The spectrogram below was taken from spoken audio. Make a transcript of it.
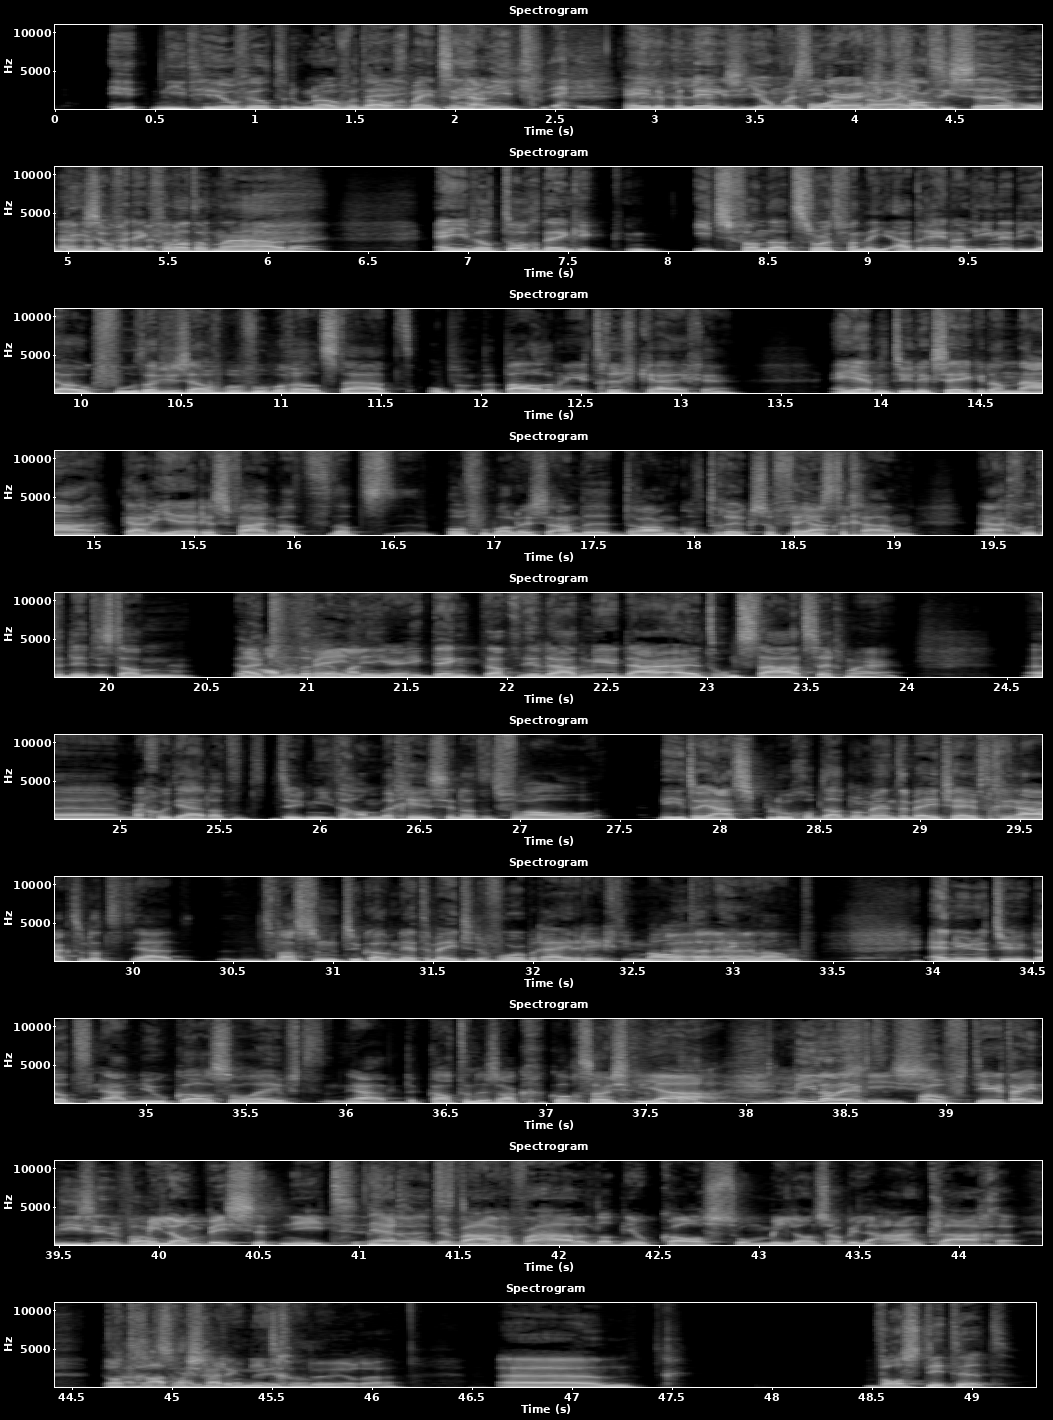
niet heel veel te doen over het Nee, algemeen. Het zijn nou niet nee. hele belezen jongens die er gigantische hobby's of weet ik veel wat op nahouden. En je wilt toch, denk ik, iets van dat soort van die adrenaline die je ook voelt als je zelf op een voetbalveld staat, op een bepaalde manier terugkrijgen. En je hebt natuurlijk zeker dan na carrières vaak dat, dat profvoetballers aan de drank of drugs of Ja. feesten gaan. Ja, goed, en dit is dan een Uit andere verveling. manier. Ik denk dat het inderdaad meer daaruit ontstaat, zeg maar. Eh, maar goed, ja, dat het natuurlijk niet handig is en dat het vooral de Italiaanse ploeg op dat moment een beetje heeft geraakt. Omdat ja, het was toen natuurlijk ook net een beetje de voorbereiding richting Malta en. Engeland. En nu natuurlijk dat nou, Newcastle heeft ja, de kat in de zak gekocht, zoals je Ja, Milan heeft precies. profiteert daar in die zin van. Milan wist het niet. Ja, Eh, er waren verhalen dat Newcastle Milan zou willen aanklagen. Dat gaat waarschijnlijk niet gebeuren. Ehm, was dit het?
